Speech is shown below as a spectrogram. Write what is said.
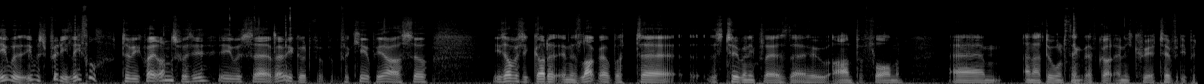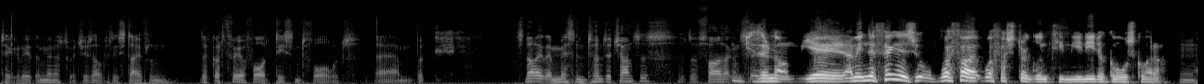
he was he was pretty lethal. To be quite honest with you, he was uh, very good for, for QPR. So he's obviously got it in his locker, but uh, there's too many players there who aren't performing. Um, and I don't think they've got any creativity, particularly at the minute, which is obviously stifling. They've got three or four decent forwards, um, but it's not like they're missing tons of chances as far as I can see. They're not. Yeah, I mean the thing is, with a with a struggling team, you need a goal scorer. Mm.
